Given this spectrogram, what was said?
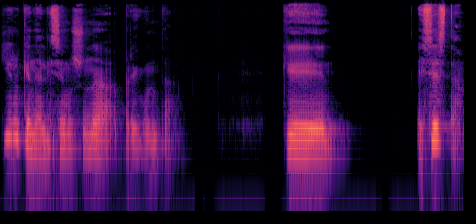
quiero que analicemos una pregunta que es esta.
